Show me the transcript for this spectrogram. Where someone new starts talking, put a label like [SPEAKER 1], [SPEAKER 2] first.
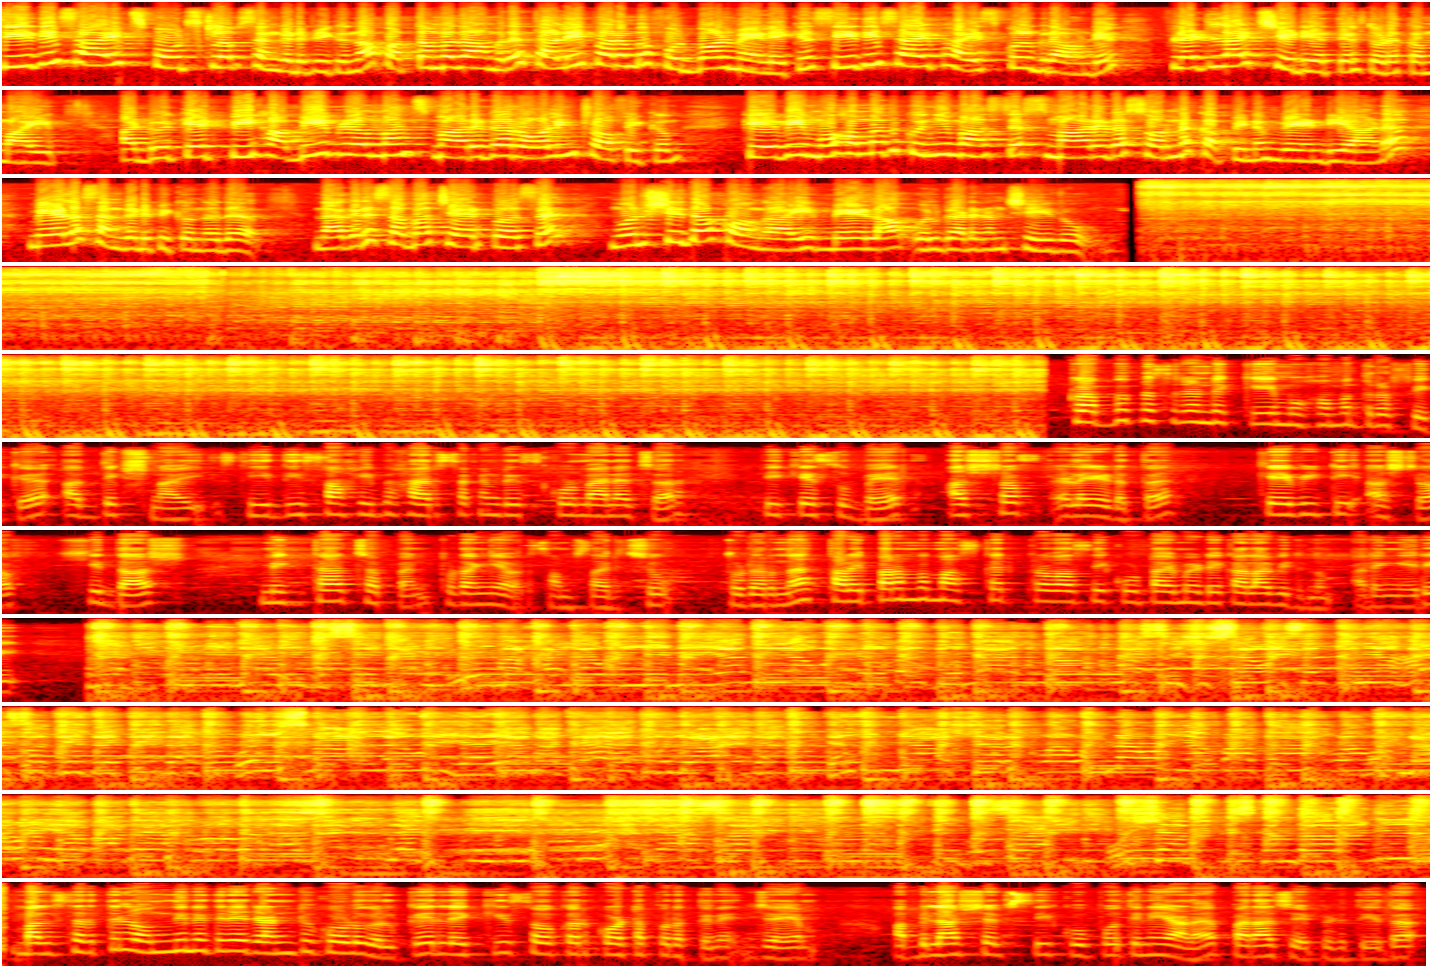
[SPEAKER 1] Seethi Sahib sports club സംഘടിപ്പിക്കുന്ന പത്തൊമ്പതാമത് Taliparamba football മേളയ്ക്ക് Seethi Sahib high school ഗ്രൗണ്ടിൽ ഫ്ലഡ് ലൈറ്റ് സ്റ്റേഡിയത്തിൽ തുടക്കമായി. Advocate P. ഹബീബ് റഹ്മാൻ സ്മാരക rolling ട്രോഫിക്കും K. V. Muhammad Kunhi master സ്മാരക സ്വർണക്കപ്പിനും വേണ്ടിയാണ് മേള സംഘടിപ്പിക്കുന്നത്. നഗരസഭ ചെയർപേഴ്സൺ മുർഷിദ കോങ്ങായി മേള ഉദ്ഘാടനം ചെയ്തു.
[SPEAKER 2] Club president K Muhammad Rafeeq അധ്യക്ഷനായി Seethi Sahib higher secondary school manager P K Subair Ashraf ഇളയെടുത്ത് K V T Ashraf Hidash Migdha Chappan തുടങ്ങിയവർ സംസാരിച്ചു. തുടർന്ന് തളിപ്പറമ്പ് മസ്കറ്റ് പ്രവാസി കൂട്ടായ്മയുടെ കലാവിരുന്നും അരങ്ങേറി. മത്സരത്തിൽ ഒന്നിനെതിരെ രണ്ട് ഗോളുകൾക്ക് ലക്കി സോക്കർ കോട്ടപ്പുറത്തിന് ജയം. അഭിലാഷ് എഫ് സി കൂപ്പോത്തിനെയാണ് പരാജയപ്പെടുത്തിയത്.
